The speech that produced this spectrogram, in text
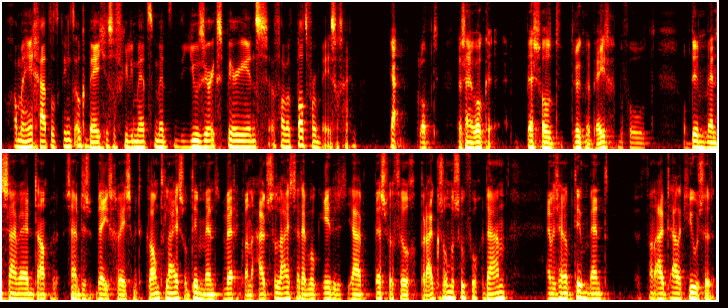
programma heen gaat. Dat klinkt ook een beetje alsof jullie met, met de user experience van het platform bezig zijn. Ja, klopt. Daar zijn we ook best wel druk mee bezig. Bijvoorbeeld, op dit moment zijn we, dan, zijn we dus bezig geweest met de klantenlijst. Op dit moment werken we aan de uitstellijst. Daar hebben we ook eerder dit jaar best wel veel gebruikersonderzoek voor gedaan. En we zijn op dit moment vanuit elk user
